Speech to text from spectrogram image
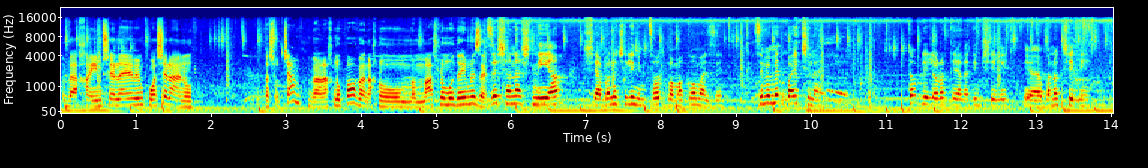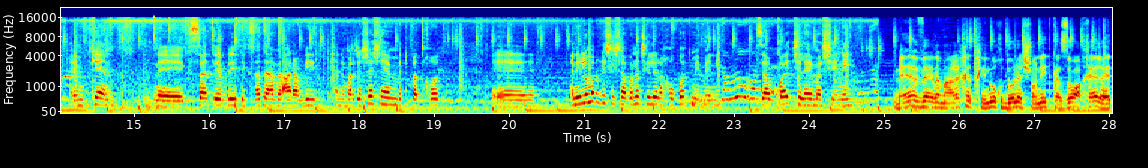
והחיים שלהם הם כמו שלנו. פשוט שם, ואנחנו פה, ואנחנו ממש לא מודעים לזה. זה שנה שנייה שהבנות שלי נמצאות במקום הזה. זה באמת בית שלהם. טוב לי לראות את הילדים שלי, הבנות שלי. הם כן, קצת עברית, קצת ערבית. אני מרגישה שהן מתפתחות. אה, אני לא מרגישה שהבנות שלי רחוקות ממני. זה הבית שלהם השני. מעבר למערכת חינוך דו-לשונית כזו או אחרת,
